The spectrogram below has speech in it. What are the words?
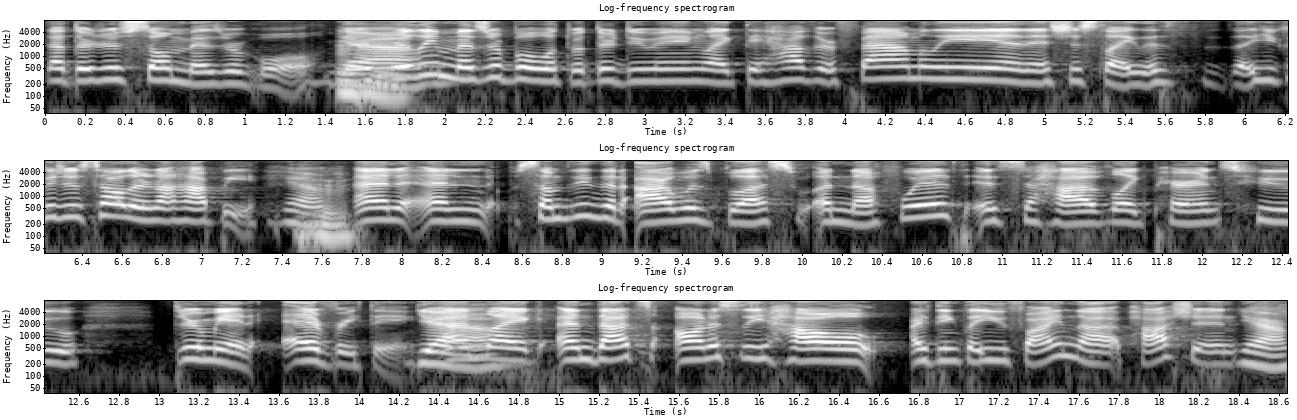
that they're just so miserable. They're Yeah. really miserable with what they're doing. Like they have their family, and it's just like this. You could just tell they're not happy. Yeah. Mhm. And and something that I was blessed enough with is to have like parents who threw me in everything. Yeah. And like and that's honestly how I think that you find that passion. Yeah.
